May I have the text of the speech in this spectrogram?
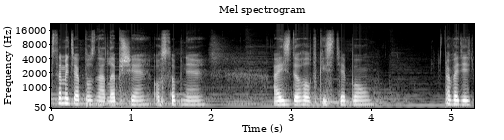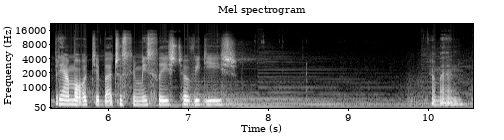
Chceme ťa poznať lepšie, osobne a ísť do hĺbky s tebou a vedieť priamo od teba, čo si myslíš, čo vidíš. Amen.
